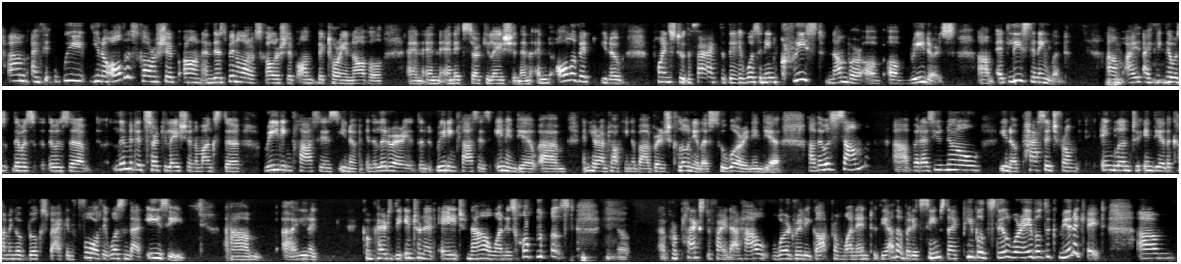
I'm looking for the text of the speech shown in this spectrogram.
Um, I think we, you know, all the scholarship on, and there's been a lot of scholarship on Victorian novel and, and, and its circulation, and, and all of it, you know, points to the fact that there was an increased number of, of readers, um, at least in England. Um, mm-hmm. I, I, think there was there was there was a limited circulation amongst the reading classes, you know, in the literary the reading classes in India, um, and here I'm talking about British colonialists who were in India. Uh, there was some, uh, but as you know, you know, passage from England to India, the coming of books back and forth, it wasn't that easy. Um, uh, you know, compared to the internet age now, one is almost, you know perplexed to find out how word really got from one end to the other, but it seems like people still were able to communicate. Um,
